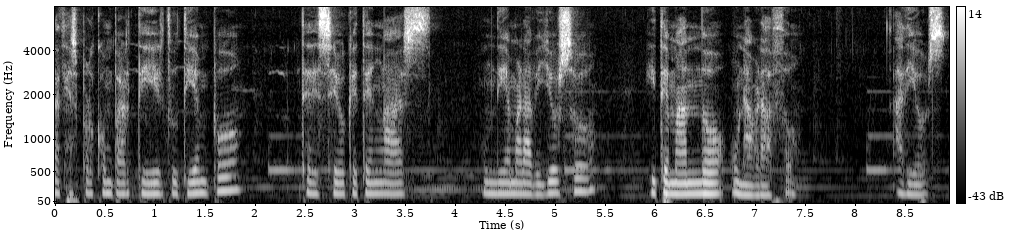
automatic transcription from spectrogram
Gracias por compartir tu tiempo. Te deseo que tengas un día maravilloso y te mando un abrazo. Adiós.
